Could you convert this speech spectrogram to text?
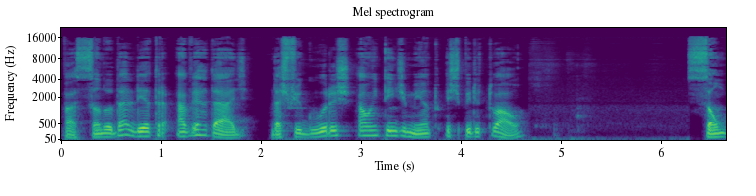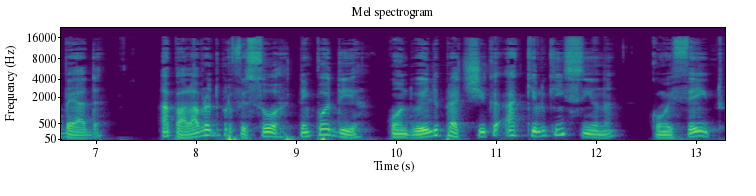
passando da letra à verdade, das figuras ao entendimento espiritual. São Beda. A palavra do professor tem poder quando ele pratica aquilo que ensina. Com efeito,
